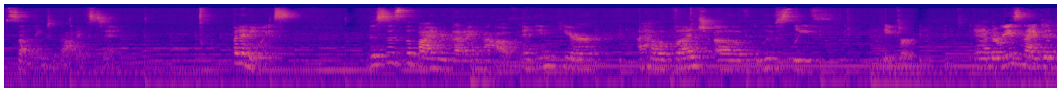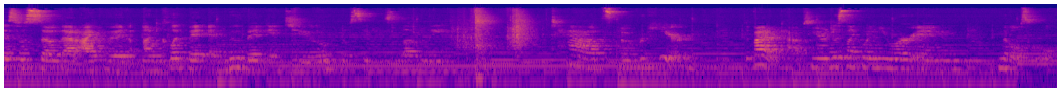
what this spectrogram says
something to that extent. But anyways, this is the binder that I have. And in here, I have a bunch of loose leaf paper. And the reason I did this was so that I could unclip it and move it into, you'll see these lovely tabs over here divider tabs, you know, just like when you were in middle school.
